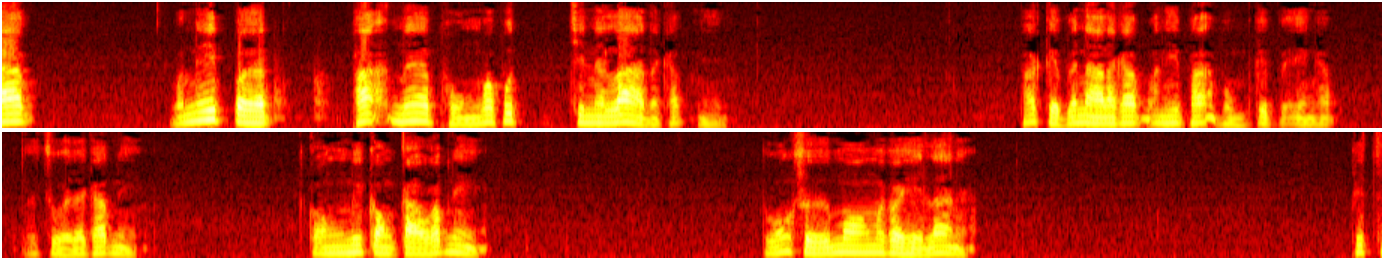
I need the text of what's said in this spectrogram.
ครับวันนี้เปิดพระเนื้อผงพระพุทธชินราชนะครับนี่พระเก็บไว้นานแล้วครับ อันนี้พระผมเก็บไปเองครับ สวยเลยครับนี่กล่องมีกล่องเก่าครับนี่ ตัวหนังสือมองไม่ค่อยเห็นแล้วเนี่ย พิษ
